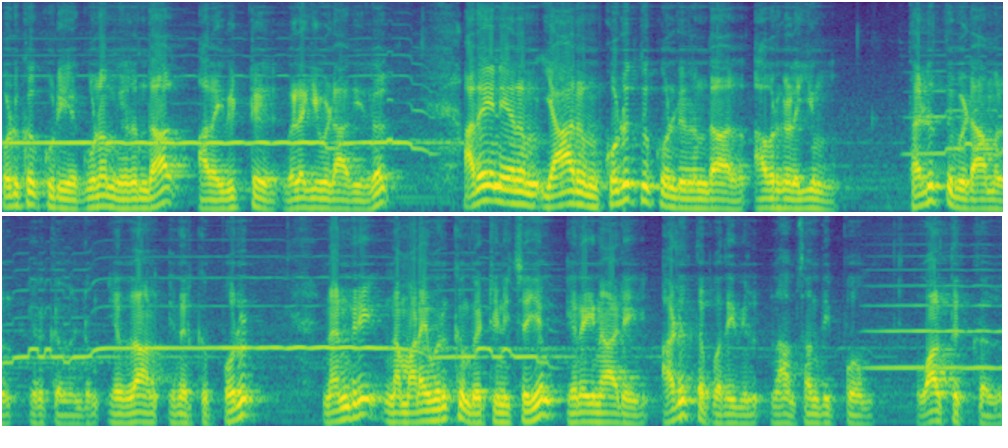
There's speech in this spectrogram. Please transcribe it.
கொடுக்கக்கூடிய குணம் இருந்தால் அதை விட்டு விலகி விடாதீர்கள் அதே நேரம் யாரும் கொடுத்து கொண்டிருந்தால் அவர்களையும் தடுத்து விடாமல் இருக்க வேண்டும். இதுதான் இதற்கு பொருள். நன்றி. நம் அனைவருக்கும் வெற்றி நிச்சயம். இறை நாடி அடுத்த பதிவில் நாம் சந்திப்போம். வாழ்த்துக்கள்.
